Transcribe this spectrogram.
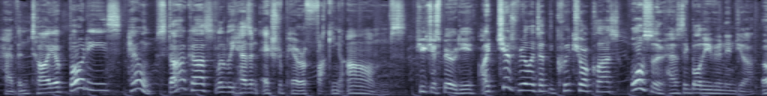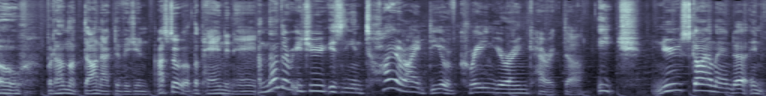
have entire bodies. Hell, Starcast literally has an extra pair of fucking arms. Future Spirit here, I just realized that the Quickshot class also has the body of a ninja. Oh, but I'm not done Activision, I still got the pan in hand. Another issue is the entire idea of creating your own character. Each new Skylander in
